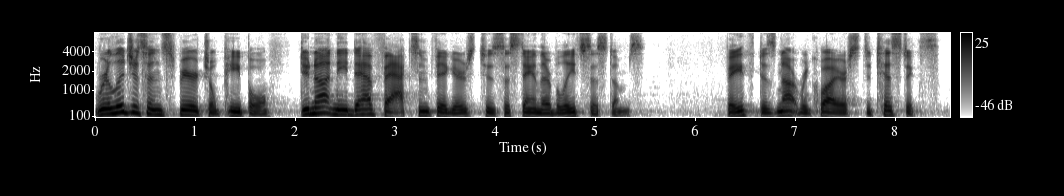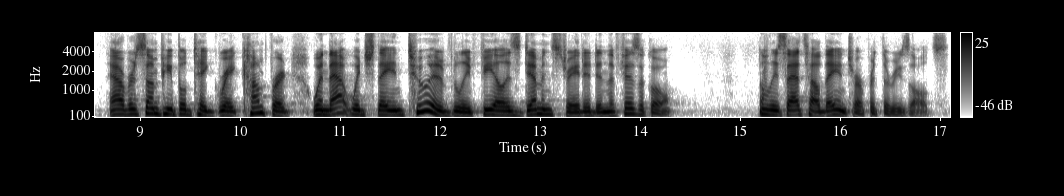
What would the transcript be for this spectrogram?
Religious and spiritual people do not need to have facts and figures to sustain their belief systems. Faith does not require statistics. However, some people take great comfort when that which they intuitively feel is demonstrated in the physical. At least that's how they interpret the results.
